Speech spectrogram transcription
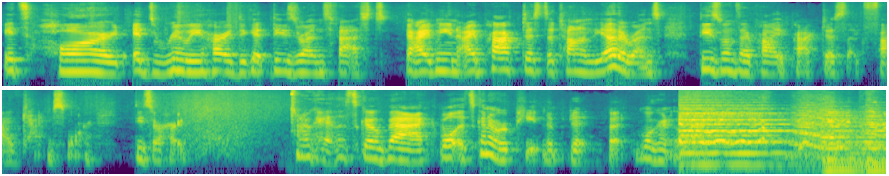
It's hard. It's really hard to get these runs fast. I mean, I practiced a ton on the other runs. These ones I probably practiced like five times more. These are hard. Okay, let's go back. Well, it's going to repeat in a bit, but we're going to go back.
